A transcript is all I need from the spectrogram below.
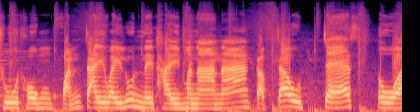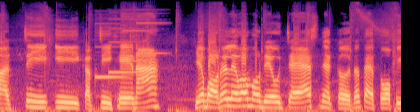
ชูธงขวัญใจวัยรุ่นในไทยมานานนะ กับเจ้า แจ๊สตัว GE กับ GK นะเฮียบอกได้เลยว่าโมเดลแจ๊สเนี่ย เกิดตั้งแต่ตัวปี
